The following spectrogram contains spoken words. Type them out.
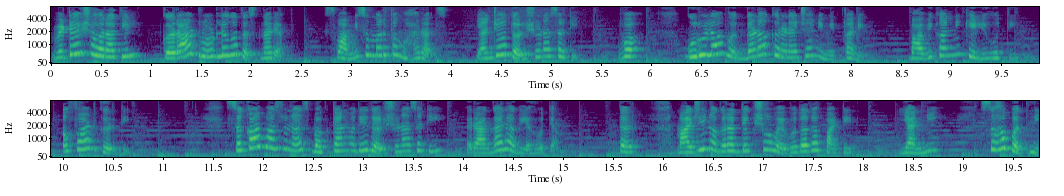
विटे शहरातील कराड रोड लगत असणाऱ्या स्वामी समर्थ महाराज यांच्या दर्शनासाठी व गुरुला वंदना करण्याच्या निमित्ताने भाविकांनी केली होती अफाट गर्दी. सकाळपासूनच भक्तांमध्ये दर्शनासाठी रांगा लागल्या होत्या. तर माजी नगराध्यक्ष वैभवदादा पाटील यांनी सहपत्नी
